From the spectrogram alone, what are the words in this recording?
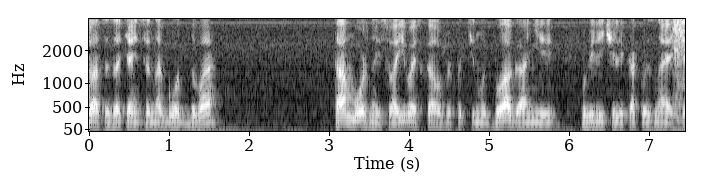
ситуация затянется на год-два, там можно и свои войска уже подтянуть. Благо они увеличили, как вы знаете,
